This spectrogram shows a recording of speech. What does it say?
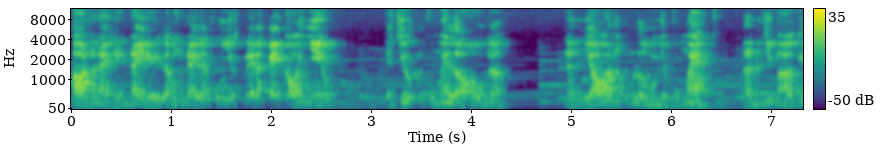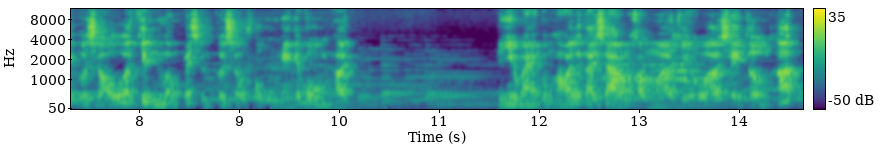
Còn ở đây thì đây gần đây là khu vực đây là cây cối nhiều, Để trước cũng mấy lộ nữa, nên gió nó cũng luồn vô cũng mát, nên mình chỉ mở cái cửa sổ, chính và một cái sự cửa sổ phụ ngay cái buồn thôi. Thì nhiều bạn cũng hỏi là tại sao mà không, ờ, chịu, ờ, xây tường hết,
